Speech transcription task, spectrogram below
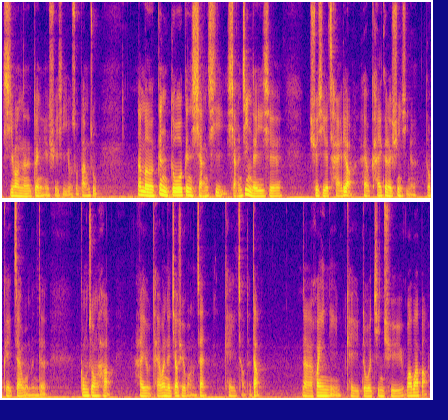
希望呢对你的学习有所帮助。那么更多、更详细、详尽的一些。学习的材料，还有开课的讯息呢，都可以在我们的公众号，还有台湾的教学网站可以找得到。那欢迎你可以多进去挖挖宝。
